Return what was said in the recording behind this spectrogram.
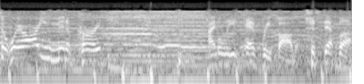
So where are you, men of courage? I believe every father should step up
